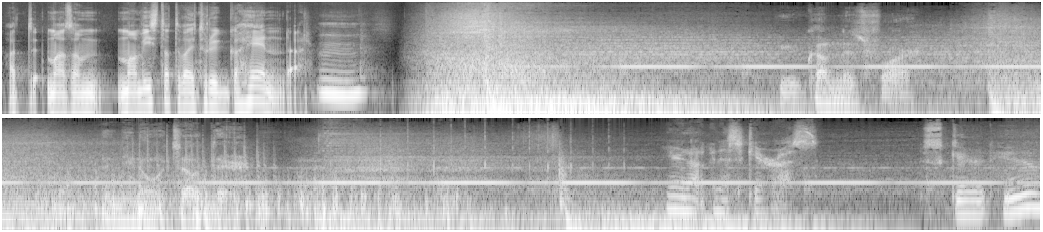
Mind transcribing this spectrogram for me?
att, att man, som, man visste att det var i trygga händer. You've come this far. Then you know what's out there. You're not gonna scare us. Scared him?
